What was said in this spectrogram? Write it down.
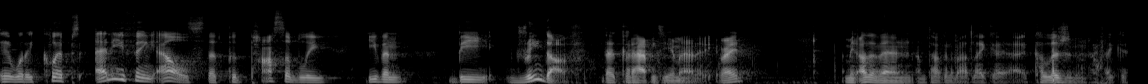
it would eclipse anything else that could possibly even be dreamed of that could happen to humanity, right? I mean, other than I'm talking about like a, collision, like a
